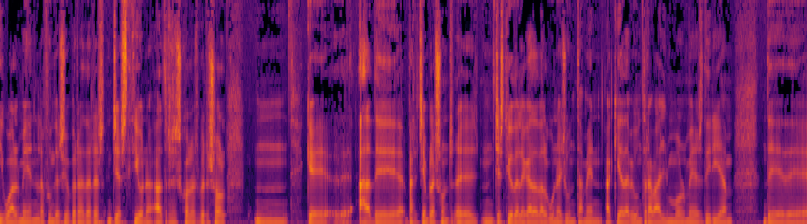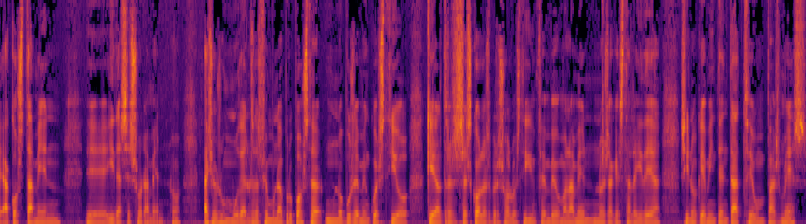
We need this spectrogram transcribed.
Igualment, la Fundació Terres gestiona altres escoles Bressol mm, que eh, ha de, per exemple, són eh, gestió delegada d'algun ajuntament. Aquí ha d'haver un treball molt més, diríem, d'acostament eh, i d'assessorament. No? Això és un model. Nosaltres fem una proposta, no posem en qüestió que altres escoles Bressol ho estiguin fent bé o malament, no és aquesta la idea, sinó que hem intentat fer un pas més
